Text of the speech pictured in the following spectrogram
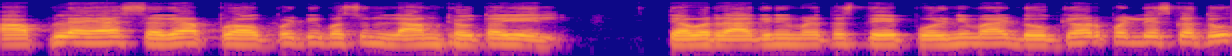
आपल्या या सगळ्या प्रॉपर्टी पासून लांब ठेवता येईल. त्यावर रागिणी म्हणत असते पौर्णिमा डोक्यावर पडलीस का तू?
